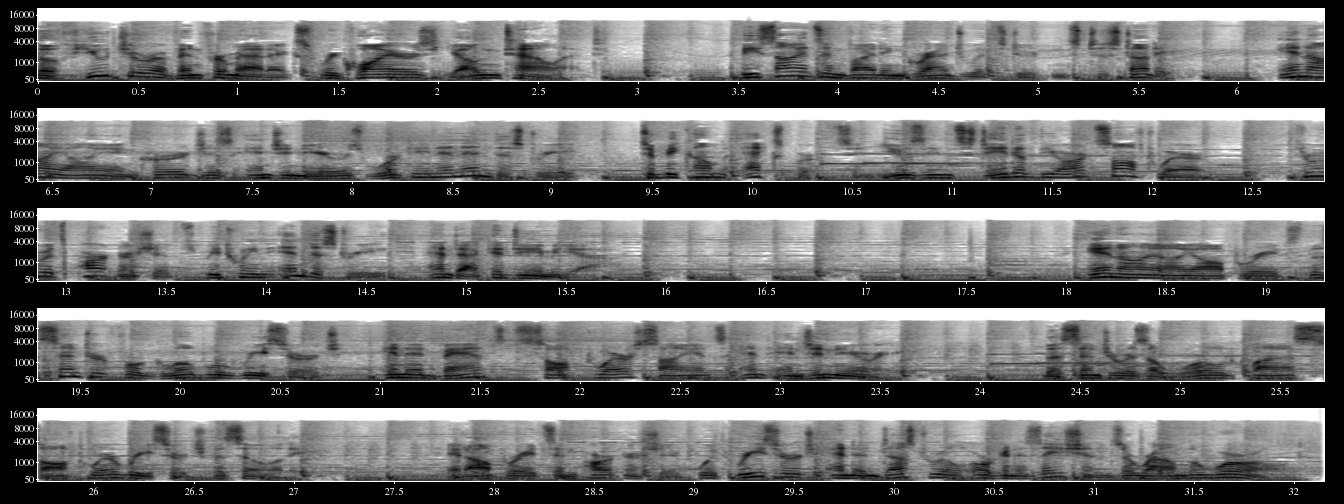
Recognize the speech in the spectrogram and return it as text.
The future of informatics requires young talent. Besides inviting graduate students to study, NII encourages engineers working in industry to become experts in using state-of-the-art software through its partnerships between industry and academia. NII operates the Center for Global Research in Advanced Software Science and Engineering. The center is a world-class software research facility. It operates in partnership with research and industrial organizations around the world.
